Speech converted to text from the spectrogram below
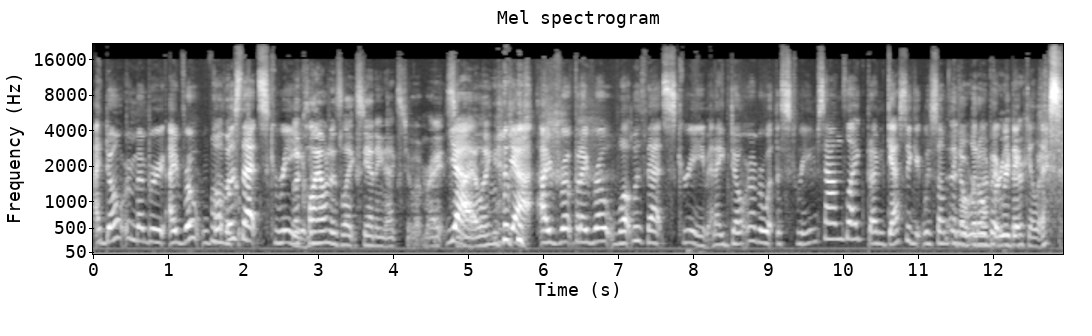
I don't remember. I wrote what Well, the was that scream? The clown is like standing next to him, right? yeah, Smiling. yeah. I wrote, but I wrote what was that scream, and I don't remember what the scream sounds like. But I'm guessing it was something a little bit either. ridiculous.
